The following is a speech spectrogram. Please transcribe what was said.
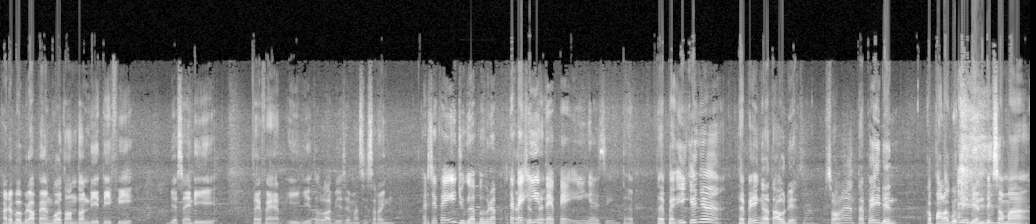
ada beberapa yang gue tonton di TV, biasanya di TVRI gitu lah, biasanya masih sering. RCTI juga beberapa TPI RCTI. TPI nggak sih? T- TPI kayaknya TPI nggak tahu deh. Soalnya TPI dan kepala gue tuh identik sama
